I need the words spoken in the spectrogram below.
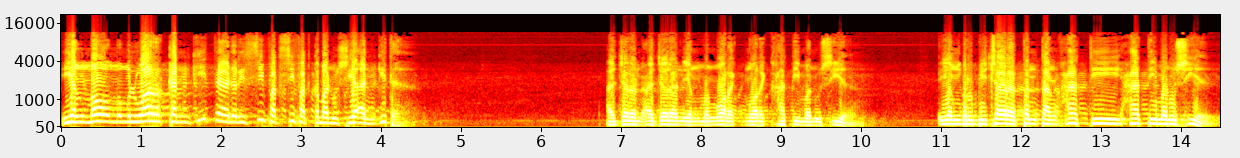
yang mau mengeluarkan kita dari sifat-sifat kemanusiaan kita. Ajaran-ajaran yang mengorek-ngorek hati manusia. Yang berbicara tentang hati-hati manusia.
